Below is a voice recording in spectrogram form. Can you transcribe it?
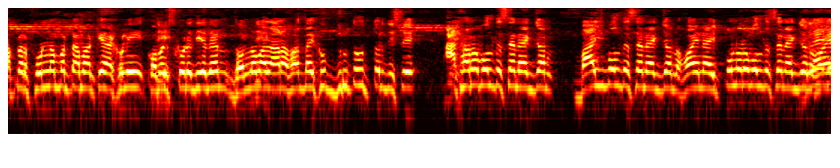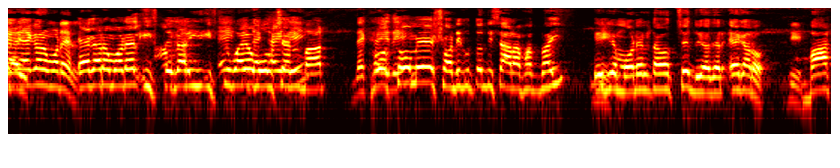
আপনার ফোন নাম্বারটা আমাকে এখনই কমেন্টস করে দিয়ে দেন। ধন্যবাদ। আরাফাত ভাই খুব দ্রুত উত্তর দিছে। আঠারো বলতেছেন একজন বাইশ বলতেছেন একজন হয় নাই। পনেরো বলতেছেন একজন হয় নাই। 2011 মডেল। এগারো মডেল ইফতেকারি বলছেন বাট প্রথমে সঠিক উত্তর দিছে আরাফাত ভাই। এই যে মডেলটা হচ্ছে দুই হাজার এগারো। বাট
